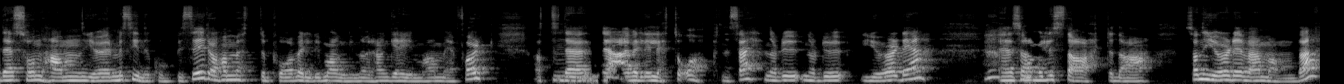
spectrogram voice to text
det er sånn han gjør med sine kompiser, og han møtte på veldig mange når han gama med folk. At det, mm. det, er veldig lett å åpne seg når du, når du gjør det. Eh, så han ville starte da. Så han gjør det hver mandag.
